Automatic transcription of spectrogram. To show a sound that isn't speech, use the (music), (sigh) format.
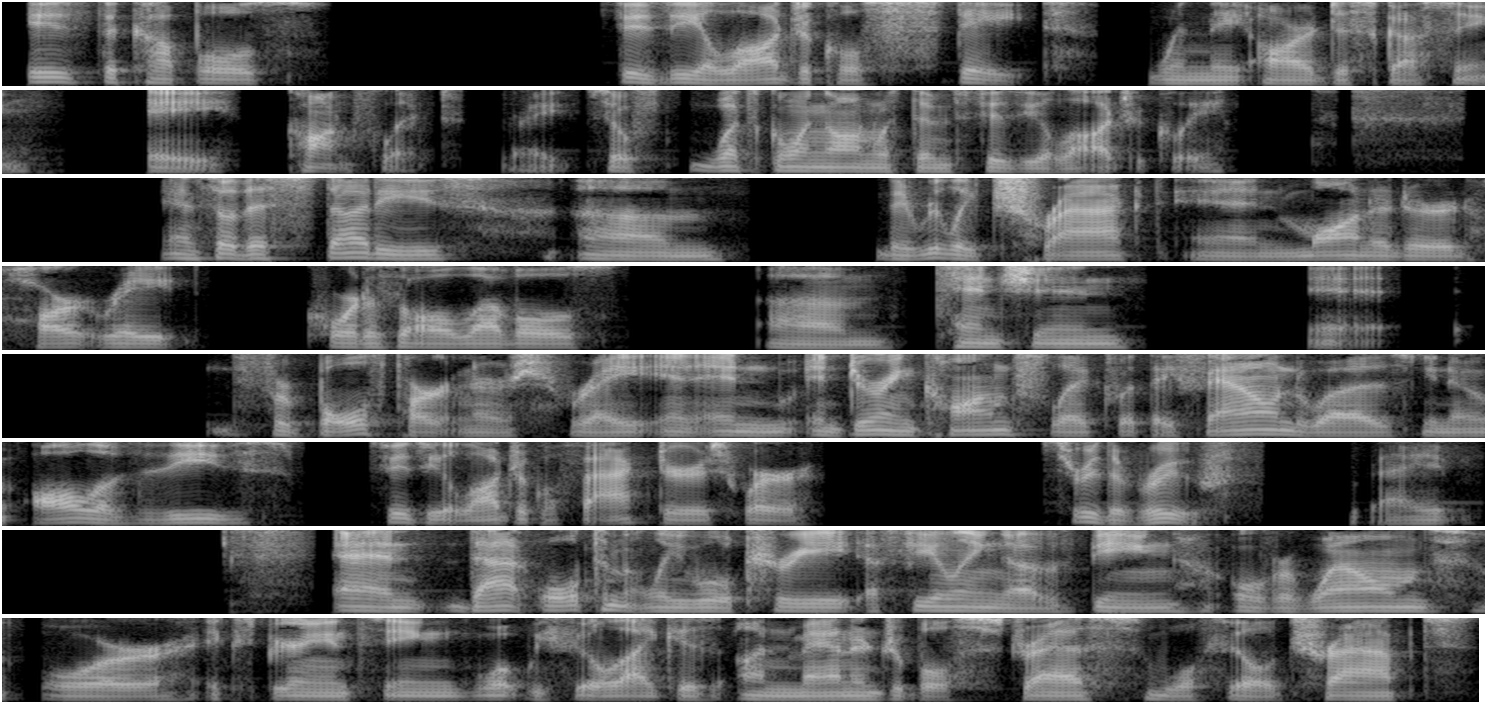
is the couple's physiological state when they are discussing a conflict, right? So, what's going on with them physiologically? And so, the studies, um, they really tracked and monitored heart rate, cortisol levels, um, tension eh, for both partners, right? And, and and during conflict, what they found was, you know, all of these physiological factors were through the roof, right? And that ultimately will create a feeling of being overwhelmed or experiencing what we feel like is unmanageable stress. We'll feel trapped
